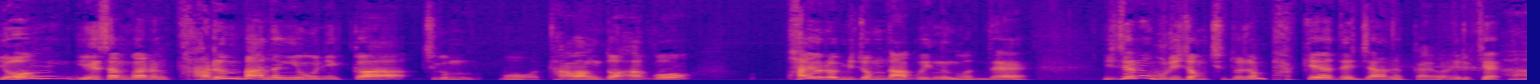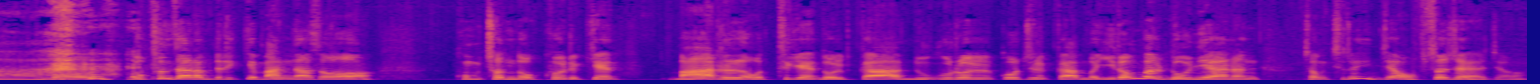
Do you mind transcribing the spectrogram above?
영 예상과는 다른 반응이 오니까 지금 뭐 당황도 하고 파열음이 좀 나고 있는 건데 이제는 우리 정치도 좀 바뀌어야 되지 않을까요? 이렇게 아... 뭐 높은 사람들이 이렇게 만나서 공천 놓고 이렇게 말을 어떻게 놓을까, 누구를 꽂을까, 뭐 이런 걸 논의하는 정치는 이제 없어져야죠.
